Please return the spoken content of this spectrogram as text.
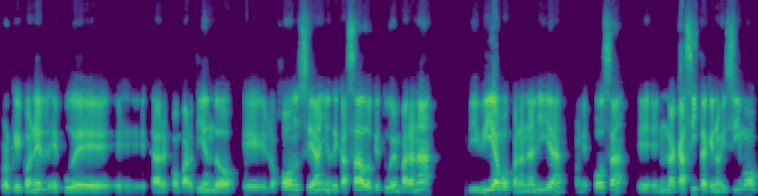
porque con él eh, pude eh, estar compartiendo eh, los 11 años de casado que estuve en Paraná. Vivíamos con Analía, con mi esposa, en una casita que nos hicimos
